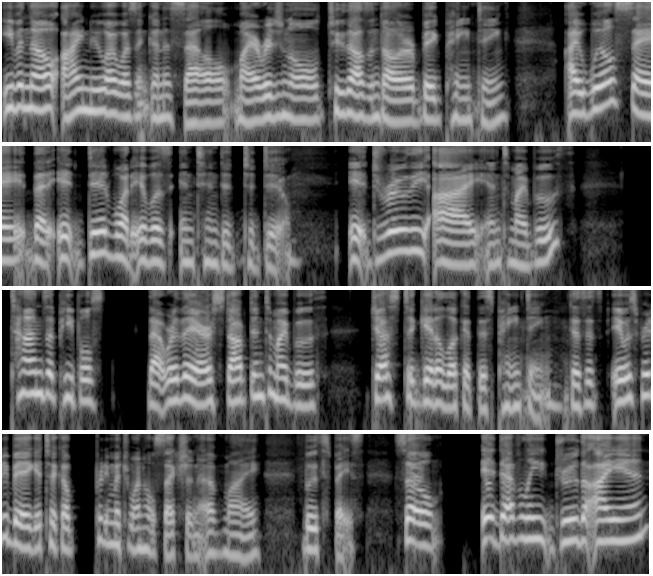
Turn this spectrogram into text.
even though I knew I wasn't going to sell my original $2,000 big painting, I will say that it did what it was intended to do. It drew the eye into my booth. Tons of people that were there stopped into my booth just to get a look at this painting because it's it was pretty big. It took up pretty much one whole section of my booth space. So it definitely drew the eye in.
